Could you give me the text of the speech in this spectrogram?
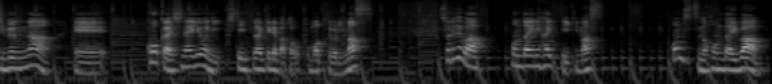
自分が、えー後悔しないようにしていただければと思っております。それでは本題に入っていきます。本日の本題は、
